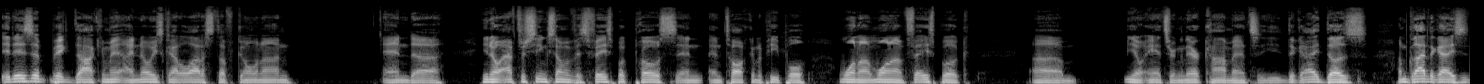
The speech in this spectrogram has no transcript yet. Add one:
it is a big document. I know he's got a lot of stuff going on, and uh, you know, after seeing some of his Facebook posts and and talking to people one on one on Facebook, um, you know, answering their comments, the guy does. I'm glad the guy's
